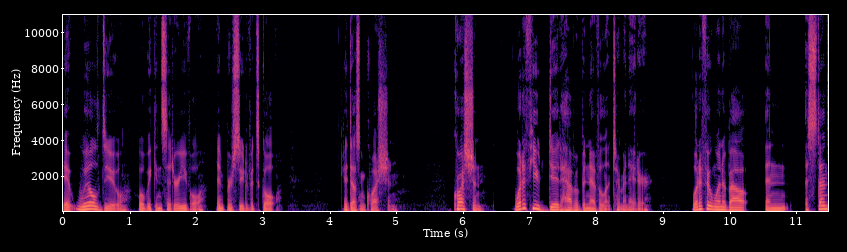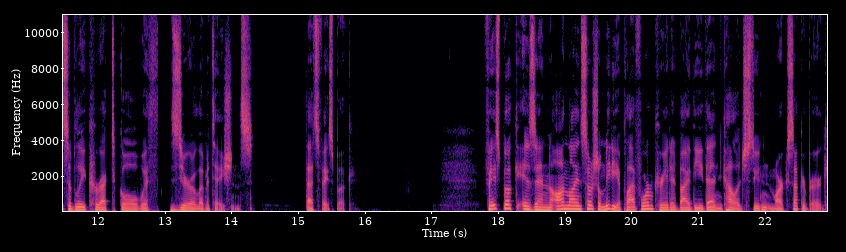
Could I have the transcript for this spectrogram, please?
It will do what we consider evil in pursuit of its goal. It doesn't question. Question What if you did have a benevolent Terminator? What if it went about an ostensibly correct goal with zero limitations. That's Facebook. Facebook is an online social media platform created by the then college student Mark Zuckerberg.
